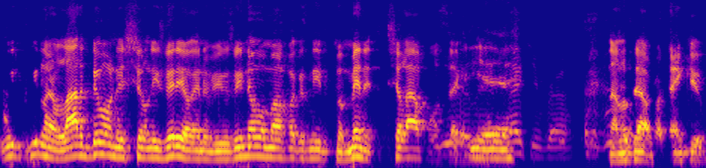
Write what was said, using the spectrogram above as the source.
we, we learn a lot of doing this shit on these video interviews. We know what motherfuckers need a minute to chill out for a second. man, Yeah. Thank you, bro. No, no doubt, bro. Thank you.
